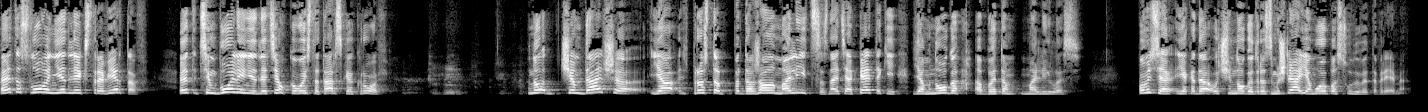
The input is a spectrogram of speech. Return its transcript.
это слово не для экстравертов. Это тем более не для тех, у кого есть татарская кровь. Но чем дальше, я просто продолжала молиться. Знаете, опять-таки, я много об этом молилась. Помните, я когда очень много размышляю, я мою посуду в это время.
